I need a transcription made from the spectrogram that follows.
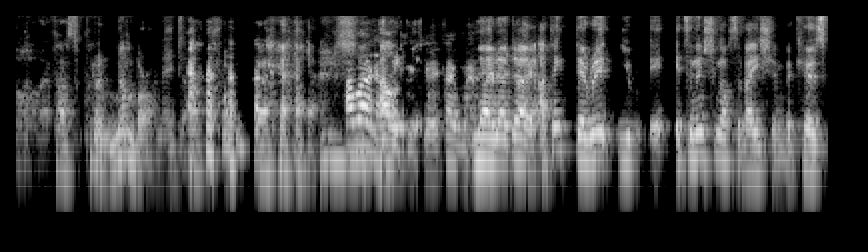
oh, if I was to put a number on it, probably, I won't hold you to it. Don't worry. No, no, don't. I think there is. You, it's an interesting observation because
